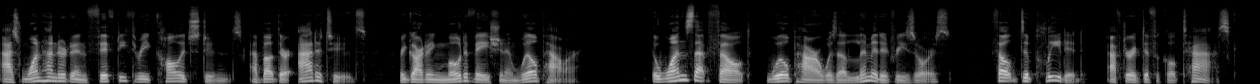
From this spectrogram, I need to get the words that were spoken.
asked 153 college students about their attitudes regarding motivation and willpower, the ones that felt willpower was a limited resource felt depleted after a difficult task.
